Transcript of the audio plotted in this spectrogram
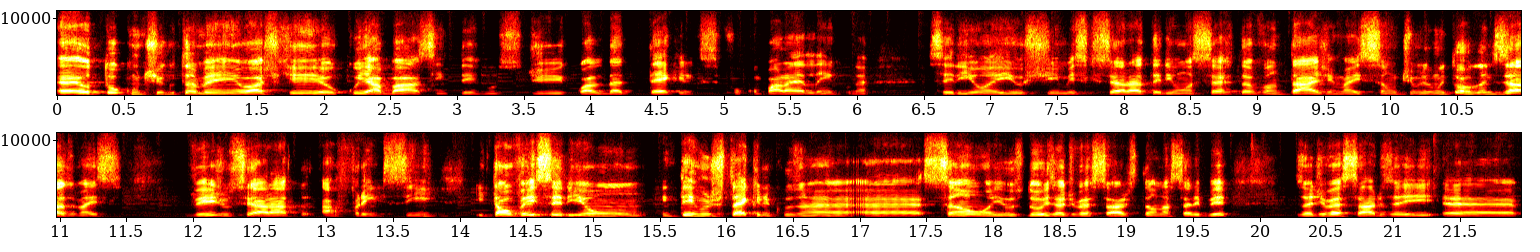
É, eu tô contigo também. Eu acho que o Cuiabá, assim, em termos de qualidade técnica, se for comparar elenco, né? Seriam aí os times que o Ceará teria uma certa vantagem, mas são times muito organizados, mas vejo o Ceará à frente sim, e talvez seriam, em termos técnicos, né, é, são aí os dois adversários, estão na Série B, os adversários aí é,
